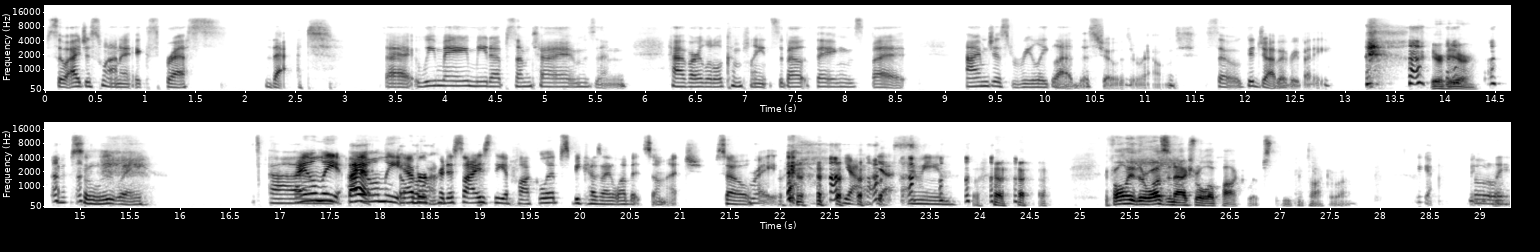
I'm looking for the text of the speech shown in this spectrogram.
so I just want to express that that we may meet up sometimes and have our little complaints about things, but I'm just really glad this show is around. So good job, everybody. You're here. Absolutely. I only Um, I only oh, ever on. criticize the apocalypse because I love it so much. So right. yeah, Yes. I mean, if only there was an actual apocalypse that we could talk about. Yeah, totally.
